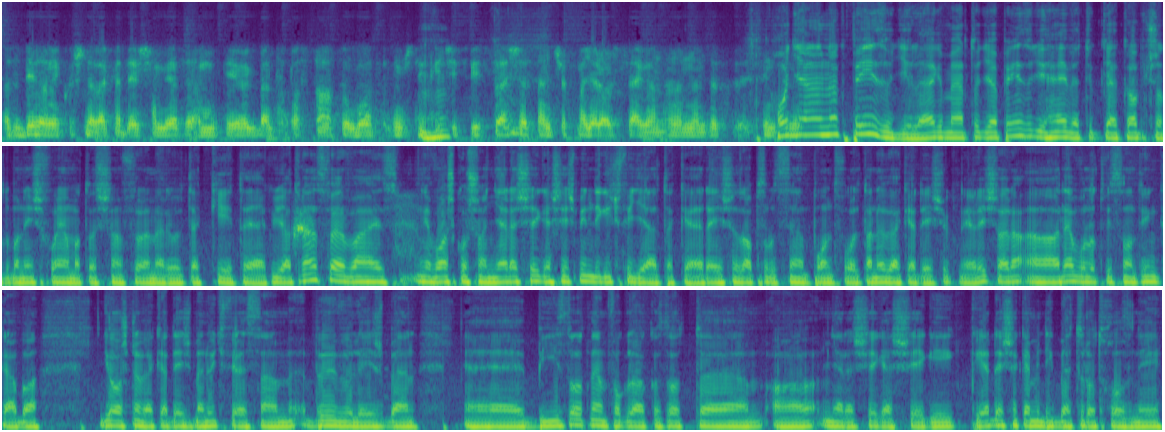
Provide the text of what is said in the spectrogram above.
az a dinamikus növekedés, ami az elmúlt években tapasztalható volt, az most egy uh-huh. kicsit visszaesett, nem csak Magyarországon, hanem nemzetközi szinten. Hogy állnak pénzügyileg? Mert ugye a pénzügyi helyzetükkel kapcsolatban is folyamatosan fölmerültek kételyek. Ugye a TransferWise vaskosan nyereséges, és mindig is figyeltek erre, és az abszolút szempont volt a növekedésüknél is. A, Revolut viszont inkább a gyors növekedésben, ügyfélszám bővülésben e, bízott, nem foglalkozott e, a nyereségességi kérdésekkel, mindig be tudott hozni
